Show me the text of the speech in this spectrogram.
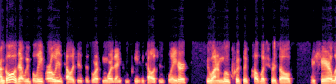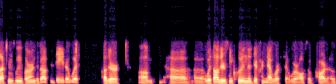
Our goal is that we believe early intelligence is worth more than complete intelligence later. We want to move quickly, publish results, and share lessons we've learned about the data with other um, uh, uh, with others, including the different networks that we're also part of.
